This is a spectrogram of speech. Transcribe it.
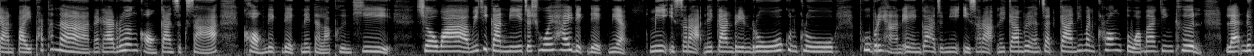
การไปพัฒนานะคะเรื่องของการศึกษาของเด็กๆในแต่ละพื้นที่ เชื่อว่าวิธีการนี้จะช่วยให้เด็กๆเนี่ยมีอิสระในการเรียนรู้คุณครู ผู้บริหารเองก็อาจจะมีอิสระในการบริหารจัดการที่มันคล่องตัวมากยิ่งขึ้น และนึก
